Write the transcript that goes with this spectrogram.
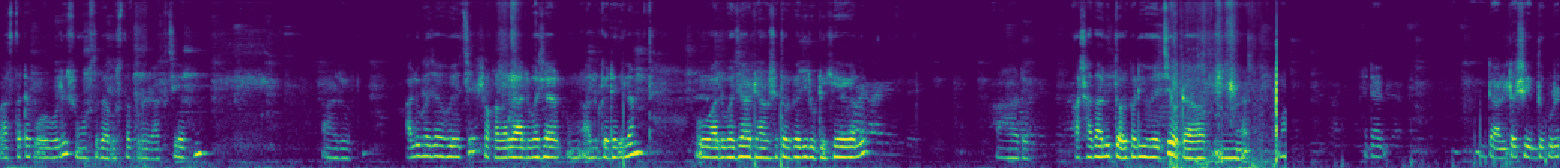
পাস্তাটা করব বলে সমস্ত ব্যবস্থা করে রাখছি এখন। আর আলু ভাজা হয়েছে, সকালবেলা আলু ভাজা আলু কেটে দিলাম। ও আলু ভাজা ঢেঁড়সের তরকারি, রুটি খেয়ে গেল। আর আর সাদা আলুর তরকারি হয়েছে, ওটা এটা ডালটা সেদ্ধ করে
